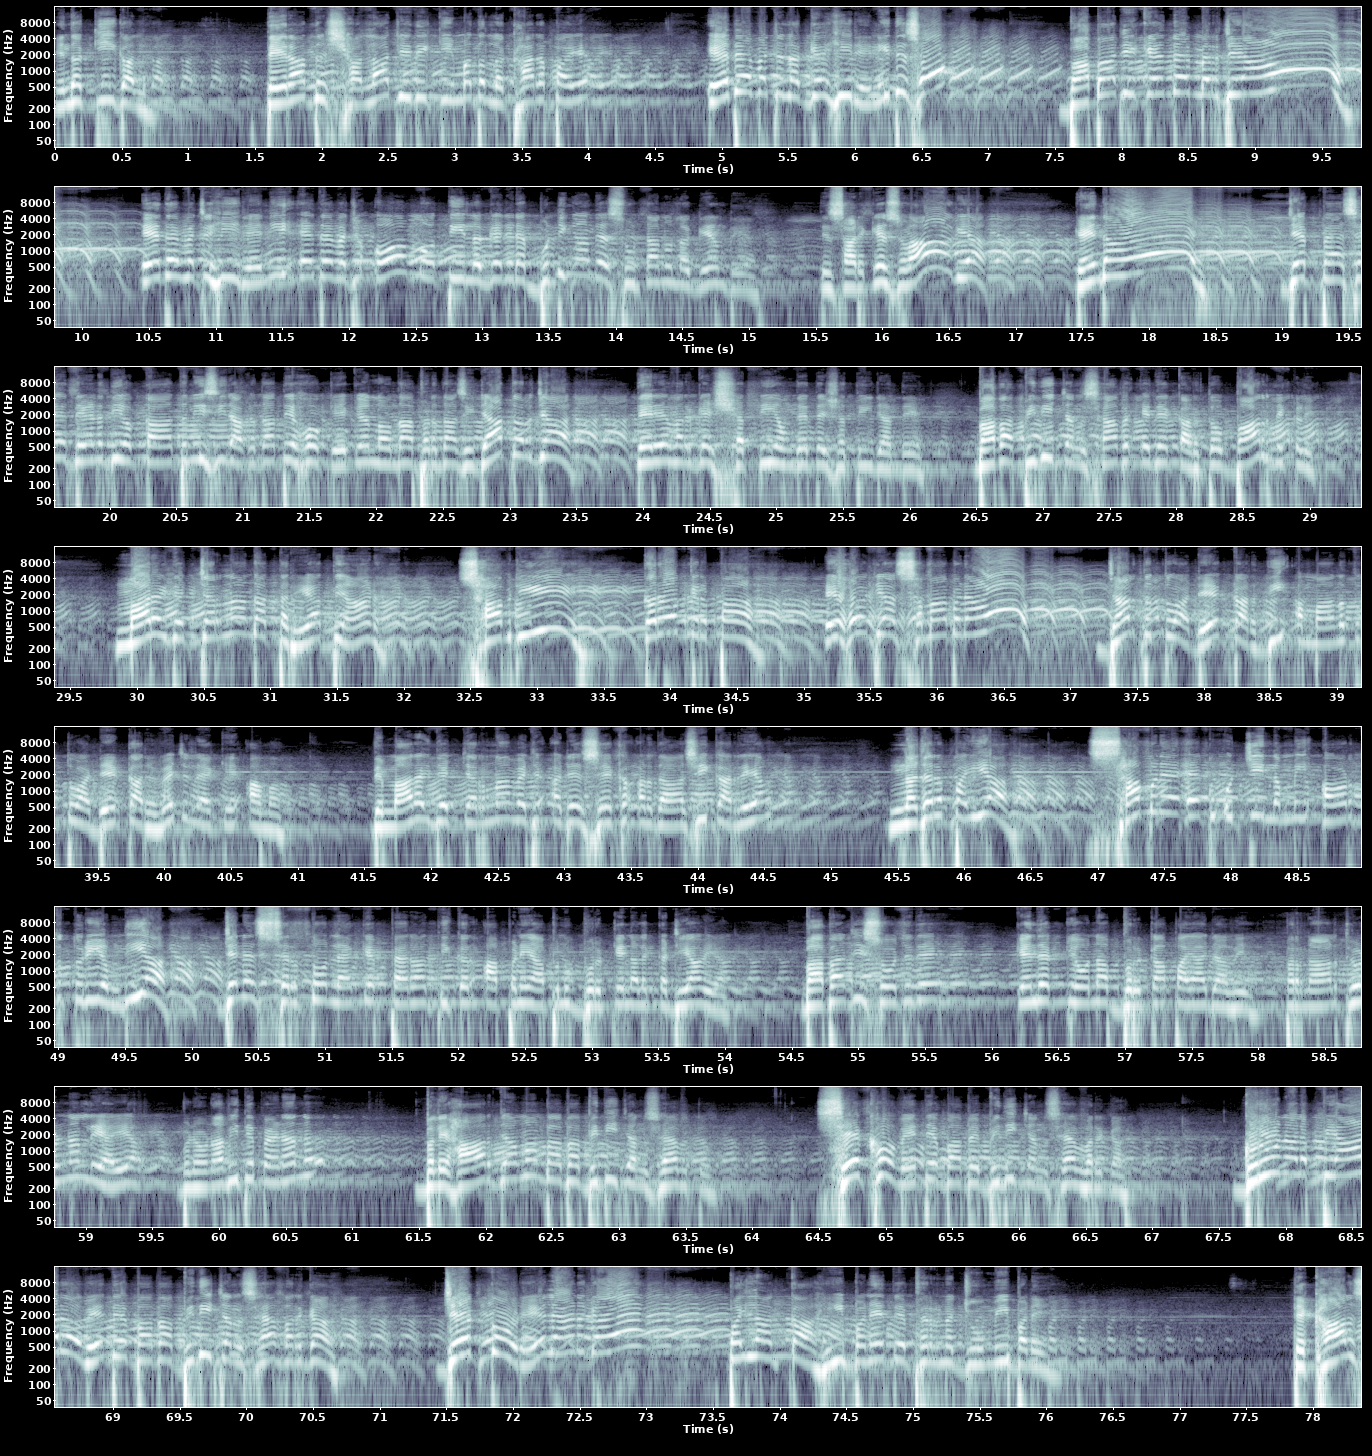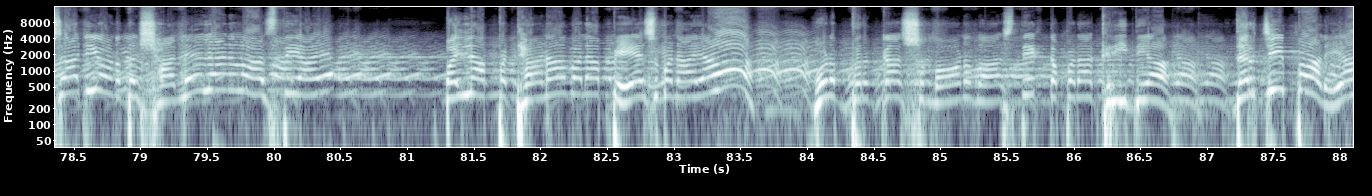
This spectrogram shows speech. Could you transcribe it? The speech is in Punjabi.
ਕਹਿੰਦਾ, ਕੀ ਗੱਲ? ਤੇਰਾ ਦਸ਼ਾਲਾ ਜੀ ਦੀ ਕੀਮਤ ਲੱਖਾਂ ਰੁਪਏ ਇਹਦੇ ਵਿੱਚ ਲੱਗੇ ਹੀਰੇ ਨਹੀਂ ਦਿਸੋ? ਬਾਬਾ ਜੀ ਕਹਿੰਦੇ ਮਿਰਜਿਆ ਇਹਦੇ ਵਿੱਚ ਹੀਰੇ ਨਹੀਂ, ਇਹਦੇ ਵਿੱਚ ਉਹ ਮੋਤੀ ਲੱਗੇ ਜਿਹੜੇ ਬੁੱਢੀਆਂ ਦੇ ਸੂਟਾਂ ਨੂੰ ਲੱਗੇ ਹੁੰਦੇ ਆ। ਤੇ ਸੜ ਕੇ ਸਵਾਹ ਆ ਗਿਆ। ਕਹਿੰਦਾ, ਓਏ, ਜੇ ਪੈਸੇ ਦੇਣ ਦੀ ਔਕਾਤ ਨਹੀਂ ਸੀ ਰੱਖਦਾ ਤੇ ਹੋਕੇ ਕਿਉਂ ਲਾਉਂਦਾ ਫਿਰਦਾ ਸੀ? ਜਾ ਤੁਰ ਜਾ। ਤੇਰੇ ਵਰਗੇ 36 ਆਉਂਦੇ ਤੇ 36 ਜਾਂਦੇ ਬਾਬਾ ਬਿਧੀ ਚੰਦ ਸਾਹਿਬ ਇਹਦੇ ਘਰ ਤੋਂ ਬਾਹਰ ਨਿਕਲੇ। ਮਹਾਰਾਜ ਦੇ ਚਰਨਾਂ ਦਾ ਧਰਿਆ ਧਿਆਨ। ਸਾਹਿਬ ਜੀ, ਕਰੋ ਕਿਰਪਾ। ਇਹੋ ਜਿਹਾ ਸਮਾਂ ਬਣਾਓ ਜਲਦ ਤੁਹਾਡੇ ਘਰ ਦੀ ਅਮਾਨਤ ਤੁਹਾਡੇ ਘਰ ਵਿੱਚ ਲੈ ਕੇ ਆਵਾਂ। ਤੇ ਮਹਾਰਾਜ ਦੇ ਚਰਨਾਂ ਵਿੱਚ ਅਜੇ ਸਿੱਖ ਅਰਦਾਸ ਹੀ ਕਰ ਰਿਹਾ। ਨਜ਼ਰ ਪਈ ਆ ਸਾਹਮਣੇ ਇੱਕ ਉੱਚੀ ਲੰਮੀ ਔਰਤ ਤੁਰੀ ਆਉਂਦੀ ਆ, ਜਿਹਨੇ ਸਿਰ ਤੋਂ ਲੈ ਕੇ ਪੈਰਾਂ ਤੀਕਰ ਆਪਣੇ ਆਪ ਨੂੰ ਬੁਰਕੇ ਨਾਲ ਕੱਢਿਆ ਹੋਇਆ। ਬਾਬਾ ਜੀ ਸੋਚਦੇ, ਕਹਿੰਦੇ ਕਿਉਂ ਨਾ ਬੁਰਕਾ ਪਾਇਆ ਜਾਵੇ, ਪਰ ਨਾਲ ਥੋੜਾ ਨਾ ਲਿਆਏ ਆ। ਬਣਾਉਣਾ ਵੀ ਤੇ ਪੈਣਾ ਨਾ। ਬਲਿਹਾਰ ਜਾਵਾਂ ਬਾਬਾ ਵਿਧੀ ਚੰਦ ਸਾਹਿਬ ਤੋਂ। ਸਿੱਖ ਹੋਵੇ ਤੇ ਬਾਬੇ ਵਿਧੀ ਚੰਦ ਸਾਹਿਬ ਵਰਗਾ। ਗੁਰੂ ਨਾਲ ਪਿਆਰ ਹੋਵੇ ਤੇ ਬਾਬਾ ਵਿਧੀ ਚੰਦ ਸਾਹਿਬ ਵਰਗਾ। ਜੇ ਘੋੜੇ ਲੈਣ ਗਏ, ਪਹਿਲਾਂ ਕਾਹੀ ਬਣੇ ਤੇ ਫਿਰ ਨਜੂਮੀ ਬਣੇ। ਤੇ ਖਾਲਸਾ ਜੀ ਹੁਣ ਤਾਂ ਛਾਲੇ ਲੈਣ ਵਾਸਤੇ ਆਏ ਪਹਿਲਾਂ ਪਠਾਣਾ ਵਾਲਾ ਭੇਸ ਬਣਾਇਆ, ਹੁਣ ਬਰਕਾ ਸਮਾਉਣ ਵਾਸਤੇ ਕਪੜਾ ਖਰੀਦਿਆ, ਦਰਜੀ ਭਾਲਿਆ।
